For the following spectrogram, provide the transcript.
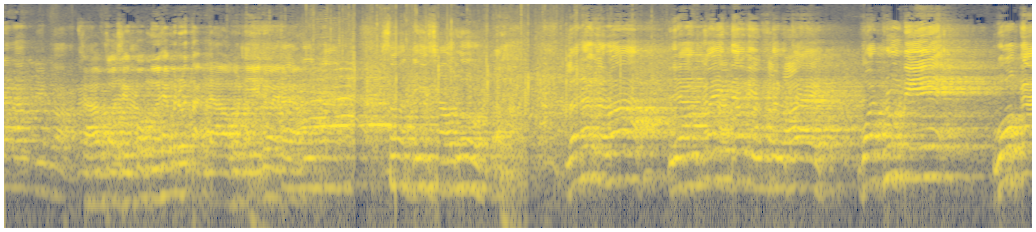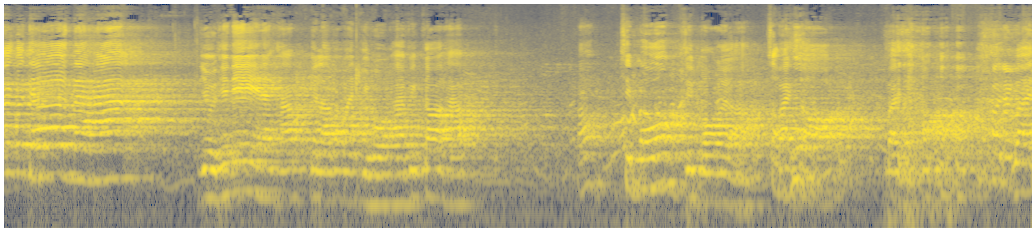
นะครับดีกว่านะครับ ขอเสียงปรบมือให้มนุษย์ต่างดาวคนนี้ด้วยขนะอบครับคุณนะสวัสดีชาวโลก แล้วถ้าเกิดว่ายังไม่เต็มอิ่มตื่นใจวันพรุ่งนี้วงการบันเทิงนะฮะ อยู่ที่นี่นะครับ เวลาประมาณกี่โมงครับพี่ก้องครับเอ้าสิบโมงสิบโมงเลยเหรอสองบ่ายทุ่สม องบ่ายสองบ่าย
